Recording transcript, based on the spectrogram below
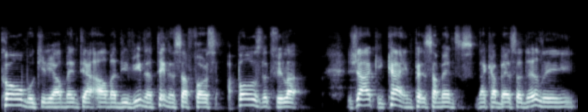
como que realmente a alma divina tem essa força após a tefilá, já que caem pensamentos na cabeça dele,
